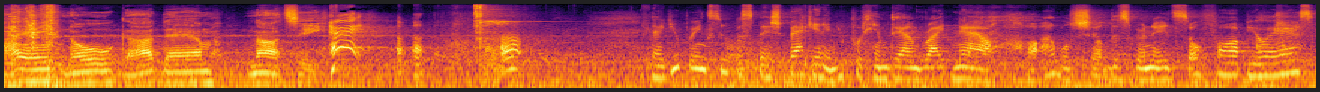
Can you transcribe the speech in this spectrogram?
I ain't no goddamn Nazi. Hey! Now you bring Super Special back in and you put him down right now, or I will shove this grenade so far up your ass,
